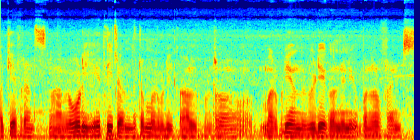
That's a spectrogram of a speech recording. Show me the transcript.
ஓகே ஃப்ரெண்ட்ஸ் நான் ரோடு ஏற்றிட்டு வந்துட்டு மறுபடியும் கால் பண்ணுறோம் மறுபடியும் அந்த வீடியோ கண்டினியூ பண்ணுறோம் ஃப்ரெண்ட்ஸ்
